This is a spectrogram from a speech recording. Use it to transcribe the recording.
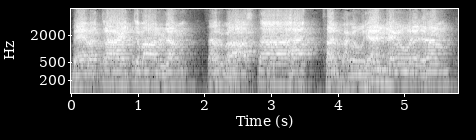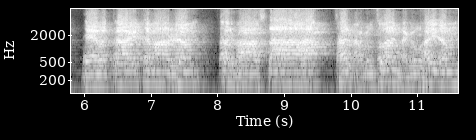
देवत्रायुक्षमानुषम् सर्वास्ताः। सर्वगम् हिरण्यगम् रजनम् देवत्रायुक्षमानुषम् सर्वास्ताः। सर्वगम् सुवर्णगम् हरितम्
